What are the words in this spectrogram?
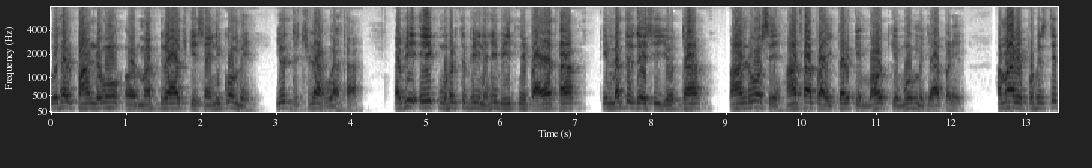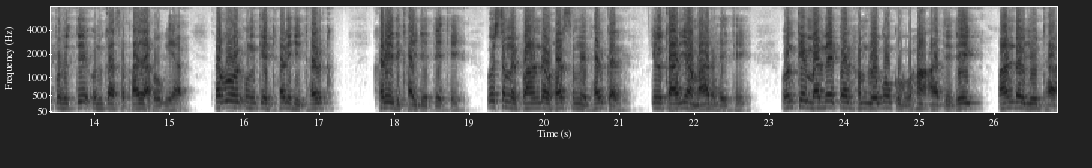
उधर पांडवों और मद्राज के सैनिकों में युद्ध छिड़ा हुआ था। अभी एक मुहूर्त भी नहीं बीतने पाया था कि मध्यदेशी योद्धा पांडवों से हाथापाई करके मौत के मुँह में जा पड़े। हमारे पहुँचते पहुँचते उनका सफाया हो गया। सब और उनके धड़ ही धड़ खड़े दिखाई देते थे। उस समय पांडव हर समय भरकर किलकारियाँ मार रहे थे। उनके मरने पर हम लोगों को वहाँ आते देख पांडव योद्धा,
